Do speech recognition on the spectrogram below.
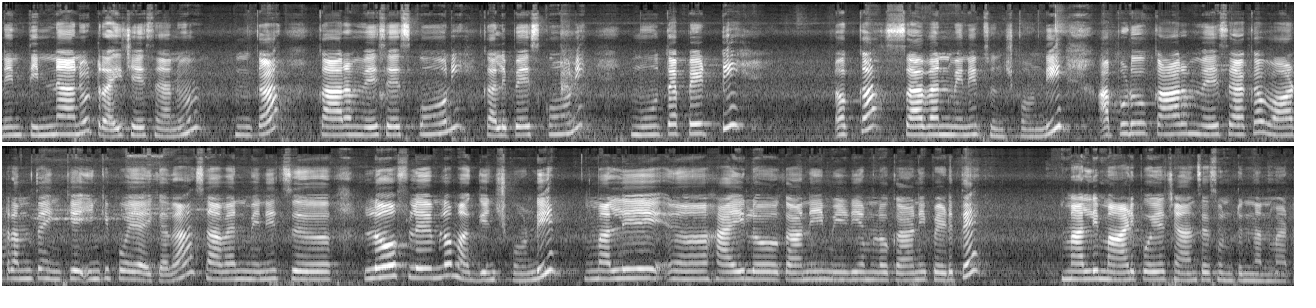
నేను తిన్నాను ట్రై చేశాను. ఇంకా కారం వేసేసుకొని కలిపేసుకొని మూత పెట్టి ఒక సెవెన్ మినిట్స్ ఉంచుకోండి. అప్పుడు కారం వేసాక వాటర్ అంతా ఇంకే ఇంకిపోయాయి కదా. సెవెన్ మినిట్స్లో ఫ్లేమ్లో మగ్గించుకోండి. మళ్ళీ హైలో కానీ మీడియంలో కానీ పెడితే మళ్ళీ మాడిపోయే ఛాన్సెస్ ఉంటుందన్నమాట.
